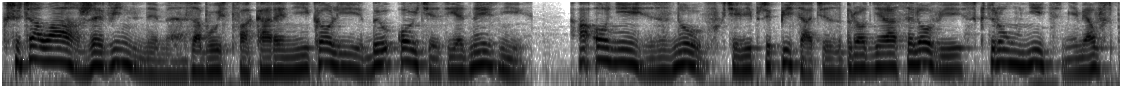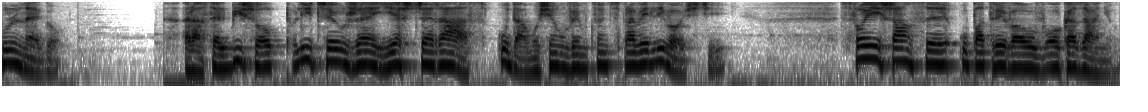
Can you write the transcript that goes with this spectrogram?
Krzyczała, że winnym zabójstwa Karen i Nicoli był ojciec jednej z nich, a oni znów chcieli przypisać zbrodnię Russellowi, z którą nic nie miał wspólnego. Russell Bishop liczył, że jeszcze raz uda mu się wymknąć sprawiedliwości. Swojej szansy upatrywał w okazaniu.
